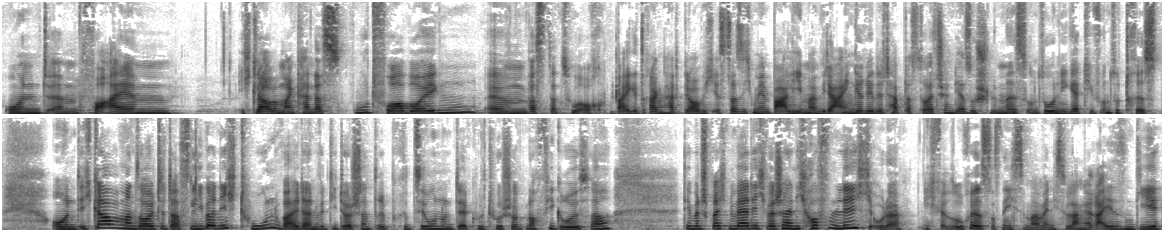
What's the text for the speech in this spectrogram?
Und ähm, vor allem ich glaube, man kann das gut vorbeugen. Ähm, was dazu auch beigetragen hat, glaube ich, ist, dass ich mir in Bali immer wieder eingeredet habe, dass Deutschland ja so schlimm ist und so negativ und so trist. Und ich glaube, man sollte das lieber nicht tun, weil dann wird die Deutschland-Depression und der Kulturschock noch viel größer. Dementsprechend werde ich wahrscheinlich hoffentlich, oder ich versuche es das nächste Mal, wenn ich so lange reisen gehe,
